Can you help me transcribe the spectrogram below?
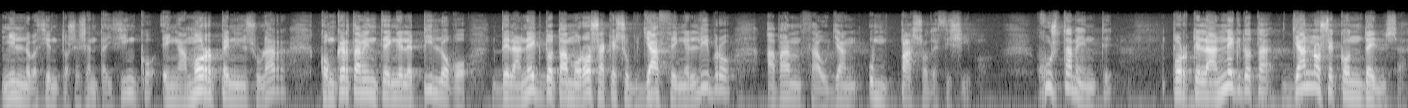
1965, en Amor Peninsular, concretamente en el epílogo de la anécdota amorosa que subyace en el libro, avanza Ullán un paso decisivo. Justamente porque la anécdota ya no se condensa,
